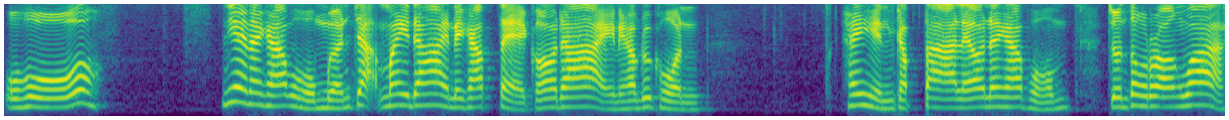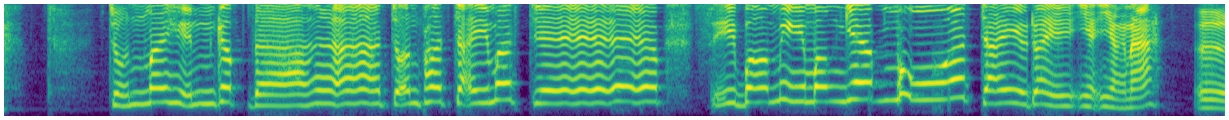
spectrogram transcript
โอ้โห เนี่ยนะครับ โอ้โห เหมือนจะไม่ได้นะครับ แต่ก็ได้นะครับทุกคน ให้เห็นกับตาแล้วนะครับผม จนต้องร้องว่า จนมาเห็นกับตา จนพาใจมาเจ็บสิบ่มีมองเย็บหัวใจด้วยอย่างนะ เออ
